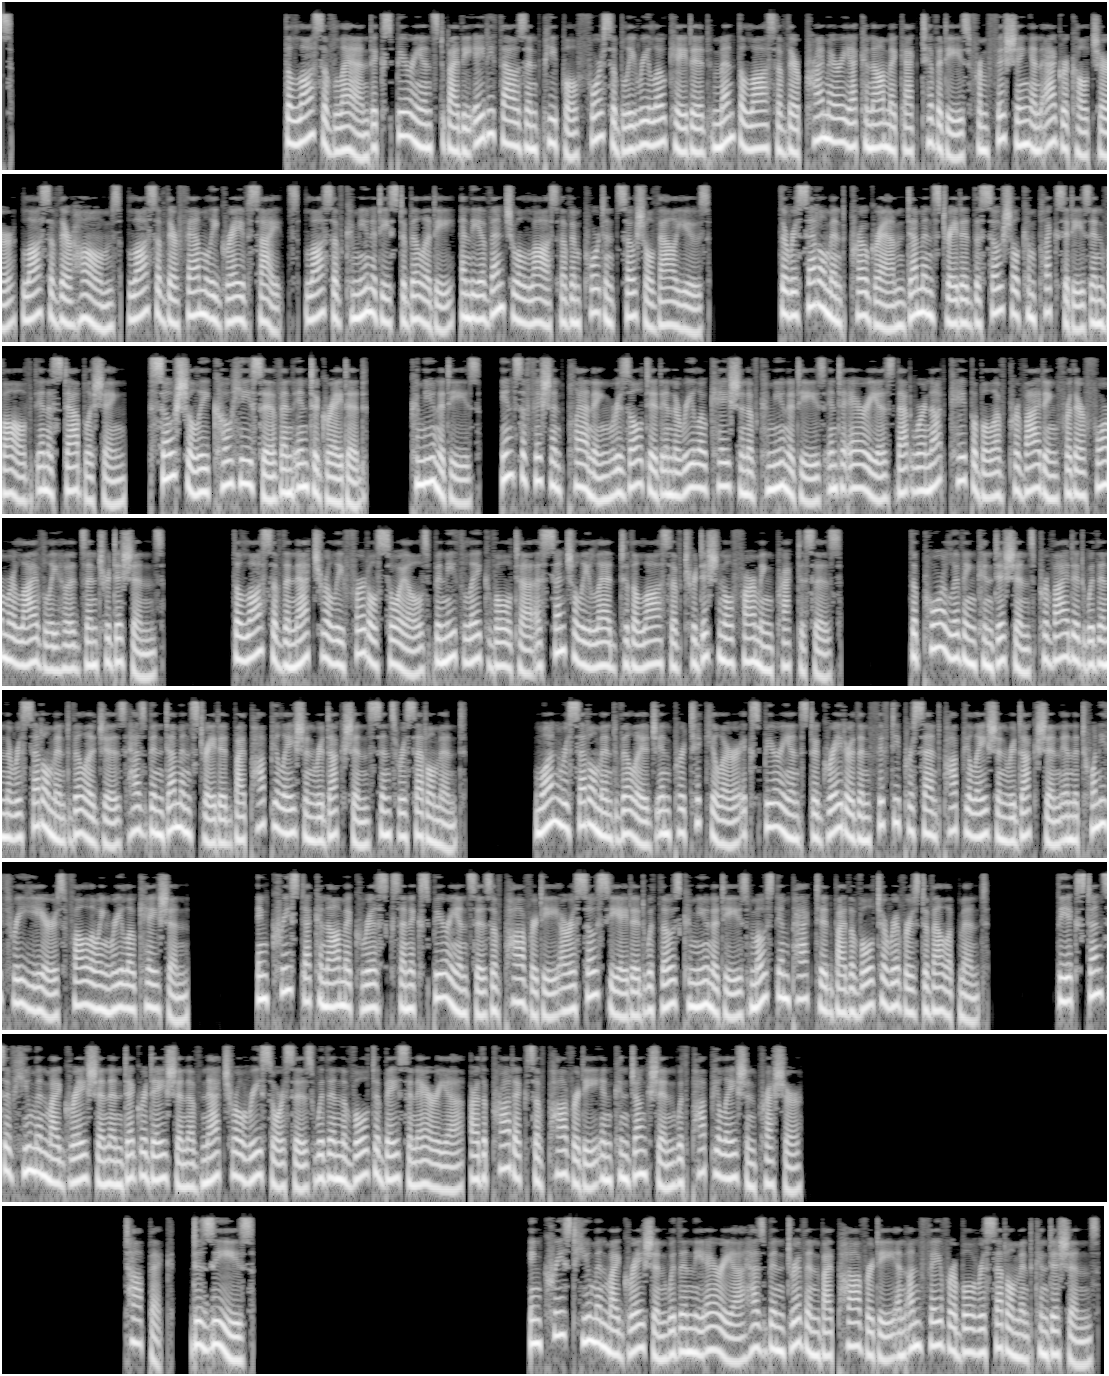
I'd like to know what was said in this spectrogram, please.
The loss of land experienced by the 80,000 people forcibly relocated meant the loss of their primary economic activities from fishing and agriculture, loss of their homes, loss of their family grave sites, loss of community stability, and the eventual loss of important social values. The resettlement program demonstrated the social complexities involved in establishing socially cohesive and integrated communities. Insufficient planning resulted in the relocation of communities into areas that were not capable of providing for their former livelihoods and traditions. The loss of the naturally fertile soils beneath Lake Volta essentially led to the loss of traditional farming practices. The poor living conditions provided within the resettlement villages has been demonstrated by population reductions since resettlement. One resettlement village in particular experienced a greater than 50% population reduction in the 23 years following relocation. Increased economic risks and experiences of poverty are associated with those communities most impacted by the Volta River's development. The extensive human migration and degradation of natural resources within the Volta Basin area, are the products of poverty in conjunction with population pressure. Disease Increased human migration within the area has been driven by poverty and unfavorable resettlement conditions.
